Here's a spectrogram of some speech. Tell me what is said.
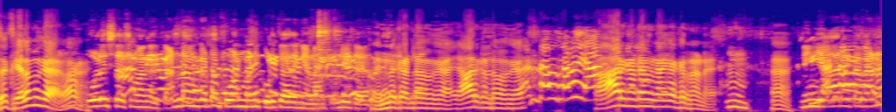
சார் கிளம்புங்க போலீஸ் ஸ்டேஷன் வாங்க. கண்டவங்க கிட்ட ஃபோன் பண்ணி கொடுக்காதீங்க. நான் சொல்லிட்டேன். என்ன கண்டவங்க? யார் கண்டவங்க? யாரு? யார் கண்டவங்க? நான் கேட்குறேன் நான். ம். ஆ. நீங்க யார்கிட்ட வேணா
